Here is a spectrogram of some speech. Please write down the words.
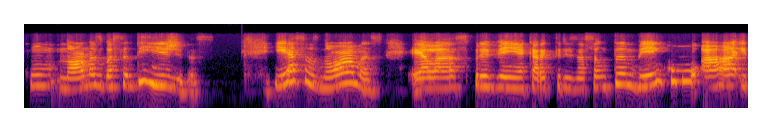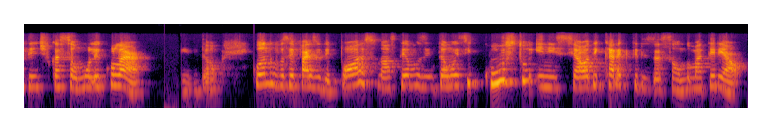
com normas bastante rígidas. E essas normas, elas preveem a caracterização também como a identificação molecular. Então, quando você faz o depósito, nós temos então esse custo inicial de caracterização do material.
